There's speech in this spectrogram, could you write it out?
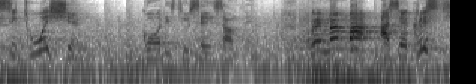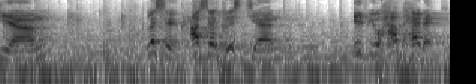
situation, God is still saying something. Remember, as a Christian, listen, as a Christian, if you have headache,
